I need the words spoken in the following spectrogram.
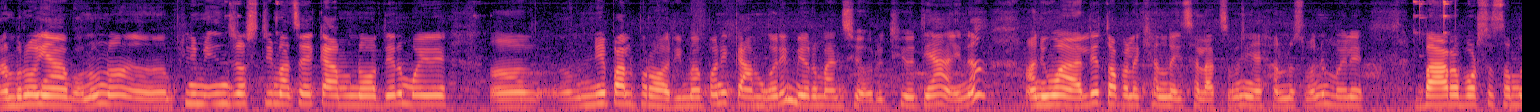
हाम्रो यहाँ भनौँ न फिल्म इन्डस्ट्रीमा चाहिँ काम नदिएर मैले नेपाल प्रहरीमा पनि काम गरेँ। मेरो मान्छेहरू थियो त्यहाँ होइन। अनि उहाँहरूले तपाईँलाई खेल्न इच्छा लाग्छ भने यहाँ खेल्नुहोस् भने मैले बाह्र वर्षसम्म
